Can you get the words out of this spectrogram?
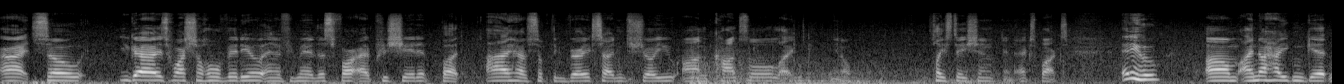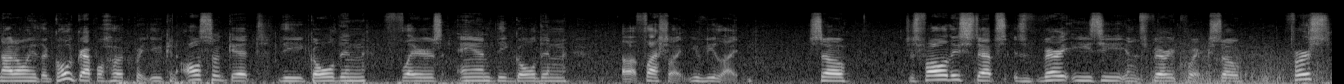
Alright, so you guys watched the whole video, and if you made it this far, I appreciate it, but I have something very exciting to show you on console, like, you know, PlayStation and Xbox. Anywho, um, I know how you can get not only the gold grapple hook, but you can also get the golden flares and the golden uh, flashlight, UV light. So, just follow these steps. It's very easy and it's very quick. So, first,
